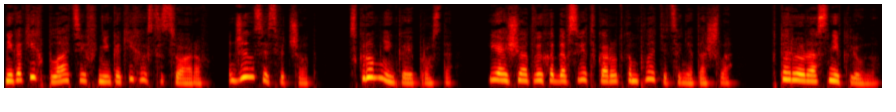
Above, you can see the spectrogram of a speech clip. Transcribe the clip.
Никаких платьев, никаких аксессуаров. Джинсы свитшот. Скромненько и просто. Я еще от выхода в свет в коротком платьице не отошла. Второй раз не клюну.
